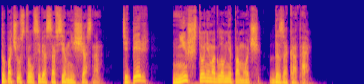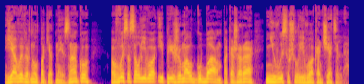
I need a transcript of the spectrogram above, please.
то почувствовал себя совсем несчастным. Теперь ничто не могло мне помочь до заката. Я вывернул пакет наизнанку, высосал его и прижимал к губам, пока жара не высушила его окончательно.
